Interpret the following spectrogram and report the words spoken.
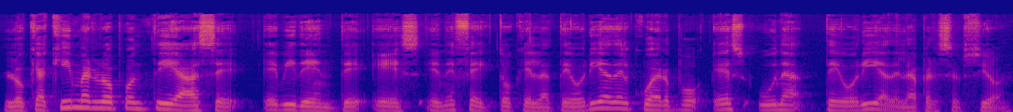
Lo que aquí Merleau-Ponty hace evidente es, en efecto, que la teoría del cuerpo es una teoría de la percepción,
